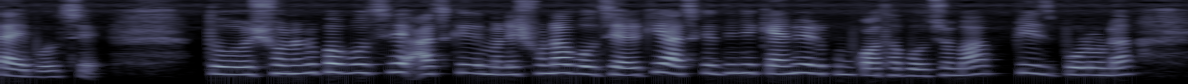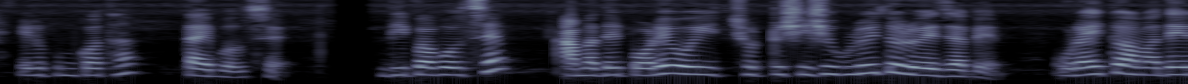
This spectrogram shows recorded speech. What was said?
তাই বলছে। তো সোনারূপা বলছে, আজকে মানে সোনা বলছে আর কি, আজকের দিনে কেন এরকম কথা বলছো মা? প্লিজ বলো না এরকম কথা। তাই বলছে। দীপা বলছে, আমাদের পরে ওই ছোট্ট শিশুগুলোই তো রয়ে যাবে। ওরাই তো আমাদের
